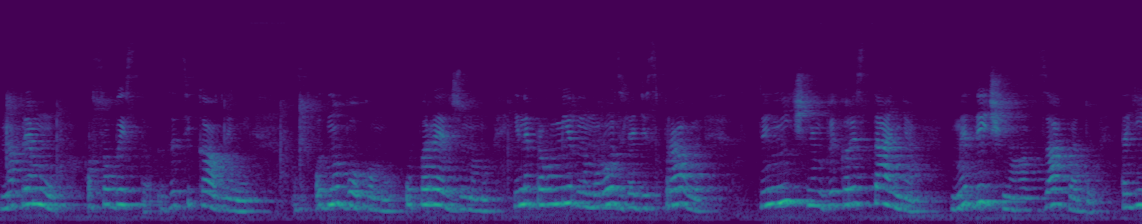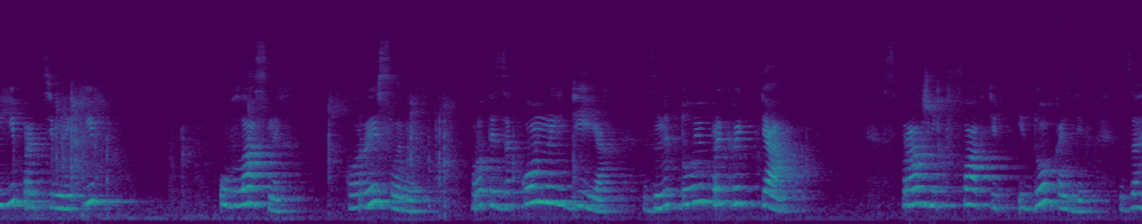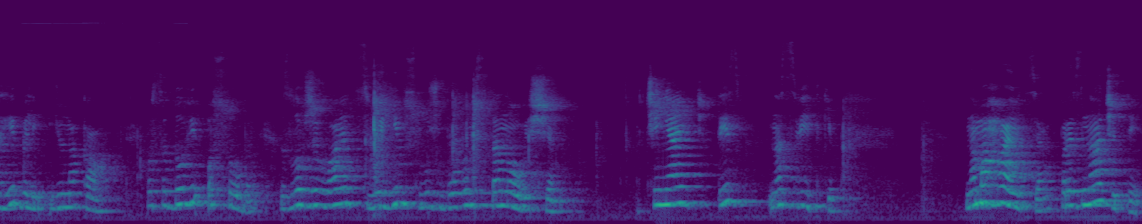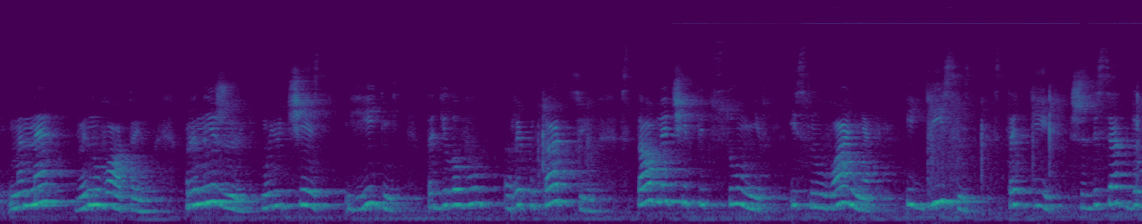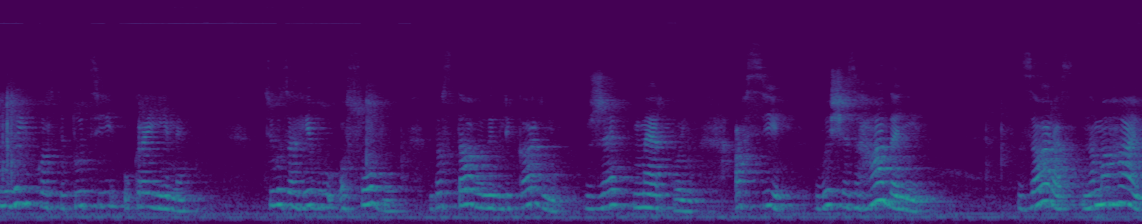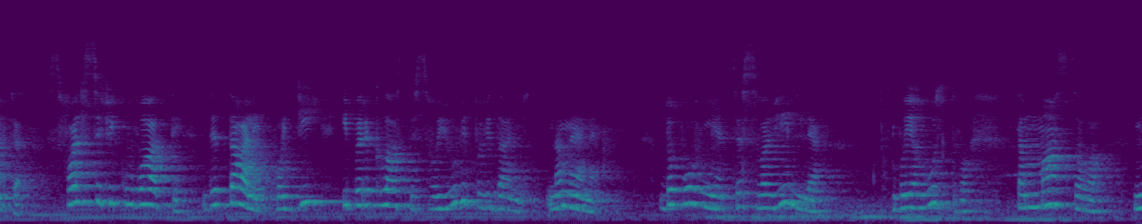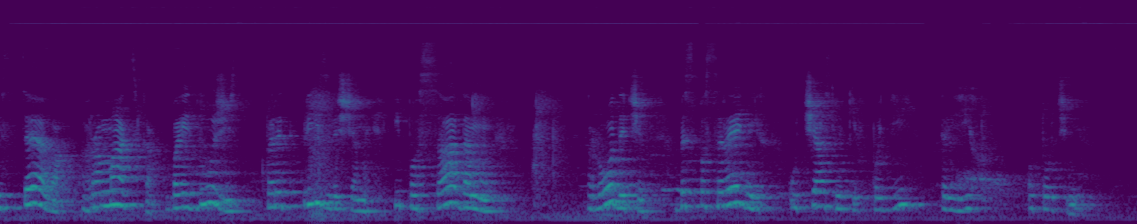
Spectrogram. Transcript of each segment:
напряму особисто зацікавлені в однобокому, упередженому і неправомірному розгляді справи з цинічним використанням медичного закладу та її працівників у власних корисливих протизаконних діях з метою прикриття справжніх фактів і доказів загибелі юнака. Посадові особи зловживають своїм службовим становищем, вчиняють тиск на свідків, намагаються призначити мене винуватою, принижують мою честь, гідність та ділову репутацію, ставлячи під сумнів існування і дійсність статті 62 Конституції України. Цю загиблу особу доставили в лікарню вже мертвою, а всі вищезгадані зараз намагаються сфальсифікувати деталі подій і перекласти свою відповідальність на мене. Доповнює це свавілля, боягузтво та масова місцева громадська байдужість перед прізвищами і посадами родичів безпосередніх учасників подій та їх оточення.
